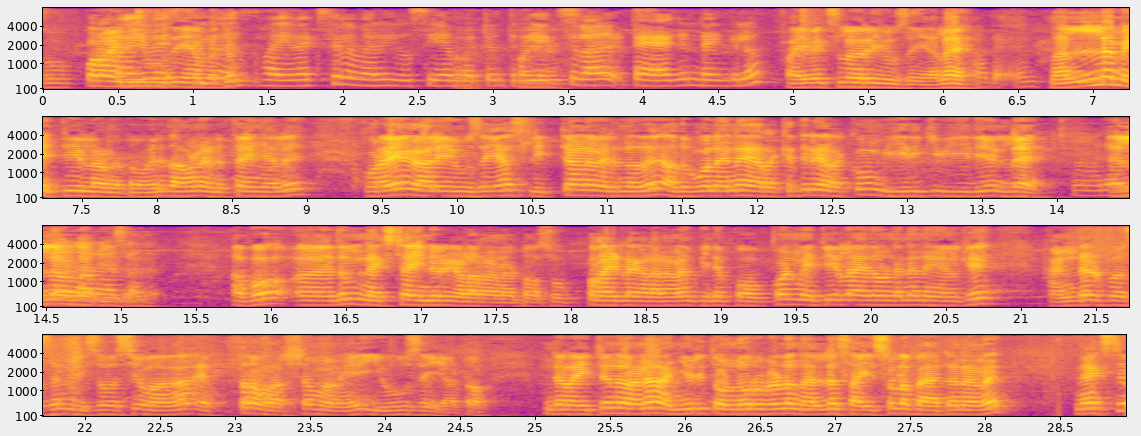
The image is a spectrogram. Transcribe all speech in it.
സൂപ്പർ ആയിട്ട് യൂസ് ചെയ്യാൻ പറ്റും. ഫൈവ് എക്സിൽ വരെ യൂസ് ചെയ്യാൻ പറ്റും. ത്രീ എക്സിൽ ടാഗ് ഉണ്ടെങ്കിലും. ഫൈവ് എക്സിൽ വരെ യൂസ് ചെയ്യാം അല്ലെ? നല്ല മെറ്റീരിയൽ ആണ് കേട്ടോ. ഒരു തവണ എടുത്തു കഴിഞ്ഞാൽ കുറെ കാലം യൂസ് ചെയ്യാം. സ്ലിറ്റ് ആണ് വരുന്നത്. അതുപോലെ തന്നെ ഇറക്കത്തിന് ഇറക്കവും വീതിക്ക് വീതിയും അല്ലേ എല്ലാം ഉള്ള പീസാണ് അപ്പോ ഇതും നെക്സ്റ്റ് അതിന്റെ ഒരു കളറാണ് കേട്ടോ. സൂപ്പർ ആയിട്ടുള്ള കളറാണ്. പിന്നെ പോപ്കോൺ മെറ്റീരിയൽ ആയതുകൊണ്ട് തന്നെ നിങ്ങൾക്ക് ഹൺഡ്രഡ് പെർസെന്റ് വിശ്വസിച്ച് വാങ്ങാം. എത്ര വർഷമാണെങ്കിലും യൂസ് ചെയ്യാം കേട്ടോ. ഇതിന്റെ റേറ്റ് എന്ന് പറയുന്നത് അഞ്ഞൂറ്റി തൊണ്ണൂറ് രൂപയുള്ള നല്ല സൈസുള്ള പാറ്റേൺ ആണ്. നെക്സ്റ്റ്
